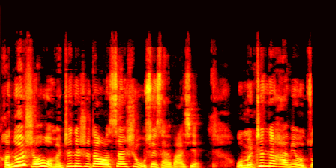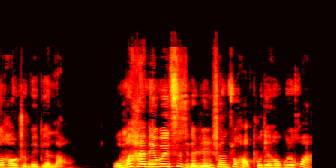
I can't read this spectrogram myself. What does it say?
很多时候，我们真的是到了三十五岁才发现，我们真的还没有做好准备变老，我们还没为自己的人生做好铺垫和规划，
